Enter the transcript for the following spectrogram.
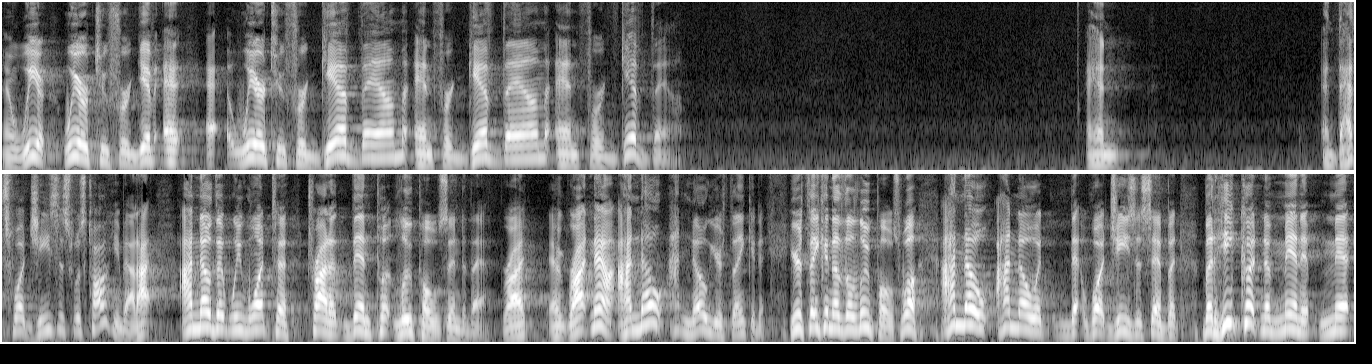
And we are, we are to forgive, uh, we are to forgive them and forgive them and forgive them. And and that's what Jesus was talking about. I, I know that we want to try to then put loopholes into that, right? And right now, I know, I know you're thinking it. You're thinking of the loopholes. Well, I know, I know it, that what Jesus said, but, but he couldn't have meant it, meant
